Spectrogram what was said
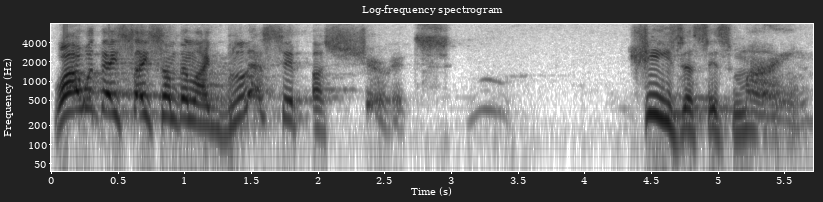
Why would they say something like, Blessed assurance, Jesus is mine?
